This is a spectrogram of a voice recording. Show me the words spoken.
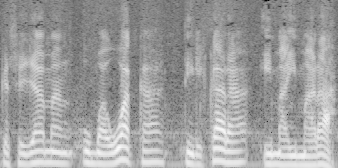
que se llaman Humahuaca, Tilcara y Maimará.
